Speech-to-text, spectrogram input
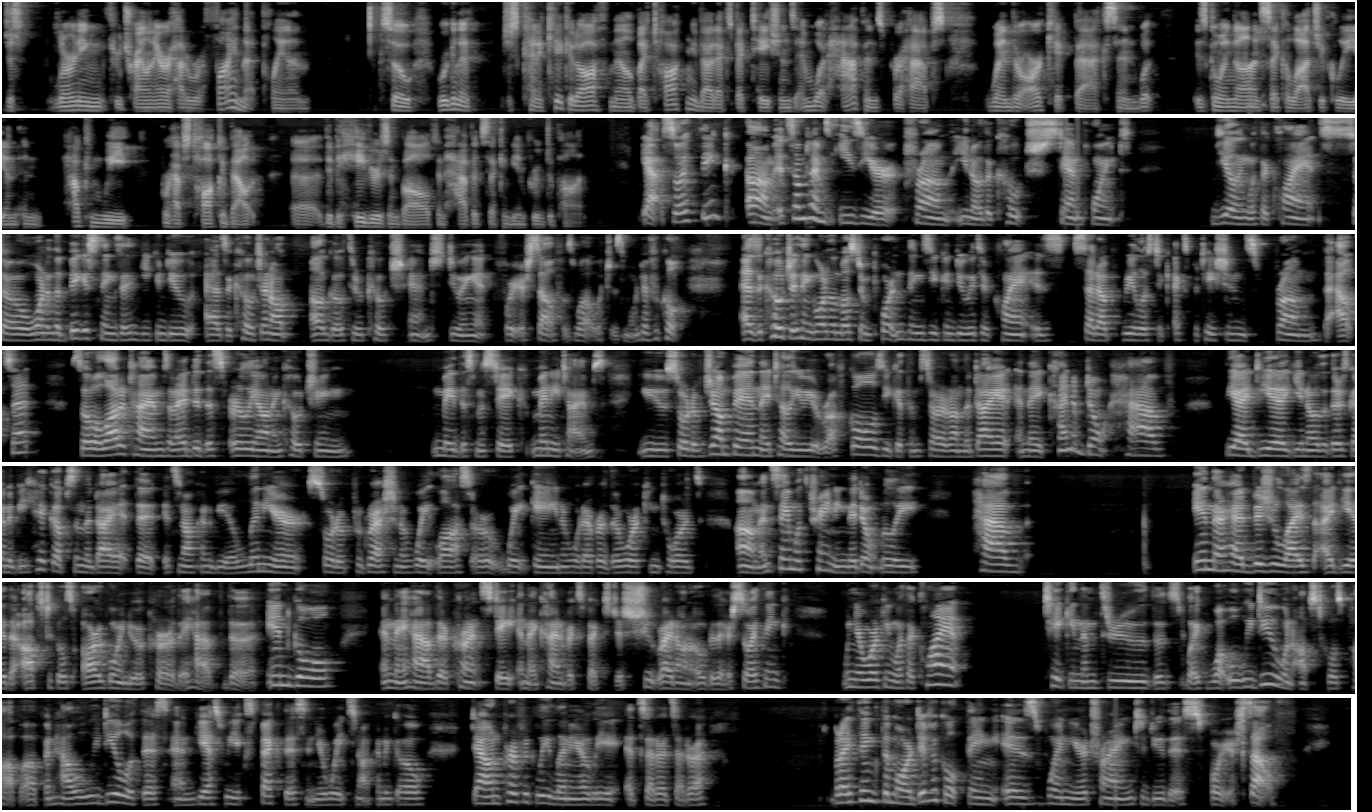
just learning through trial and error how to refine that plan. So we're going to just kind of kick it off, Mel, by talking about expectations and what happens perhaps when there are kickbacks and what is going on psychologically and, and how can we perhaps talk about uh, the behaviors involved and habits that can be improved upon. Yeah, so I think um, it's sometimes easier from you know the coach standpoint dealing with a client. So one of the biggest things I think you can do as a coach, and I'll I'll go through coach and doing it for yourself as well, which is more difficult. As a coach, I think one of the most important things you can do with your client is set up realistic expectations from the outset. So a lot of times, and I did this early on in coaching, made this mistake many times. You sort of jump in, they tell you your rough goals, you get them started on the diet, and they kind of don't have the idea, you know, that there's going to be hiccups in the diet, that it's not going to be a linear sort of progression of weight loss or weight gain or whatever they're working towards. Um, and same with training, they don't really have in their head visualize the idea that obstacles are going to occur. They have the end goal and they have their current state and they kind of expect to just shoot right on over there. So I think when you're working with a client, taking them through the like what will we do when obstacles pop up and how will we deal with this? And yes we expect this and your weight's not going to go down perfectly linearly et cetera et cetera. But i think the more difficult thing is when you're trying to do this for yourself.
